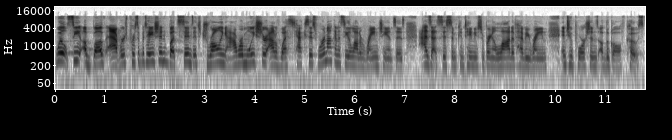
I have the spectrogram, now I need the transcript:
will see above average precipitation, but since it's drawing our moisture out of West Texas, we're not going to see a lot of rain chances as that system continues to bring a lot of heavy rain into portions of the Gulf Coast.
